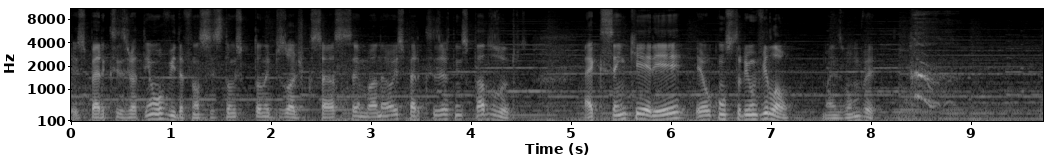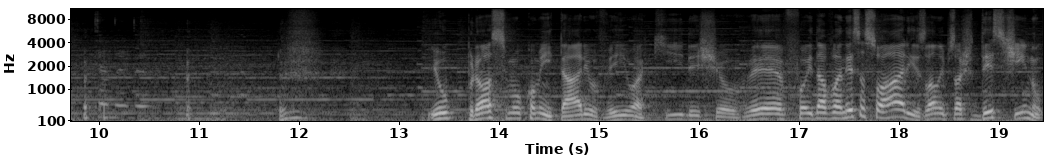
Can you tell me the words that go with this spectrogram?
eu espero que vocês já tenham ouvido, afinal vocês estão escutando o episódio que saiu essa semana, eu espero que vocês já tenham escutado os outros. É que sem querer eu construí um vilão, mas vamos ver. E o próximo comentário veio aqui, deixa eu ver, foi da Vanessa Soares, lá no episódio Destino,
